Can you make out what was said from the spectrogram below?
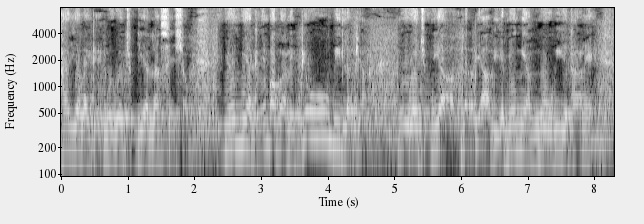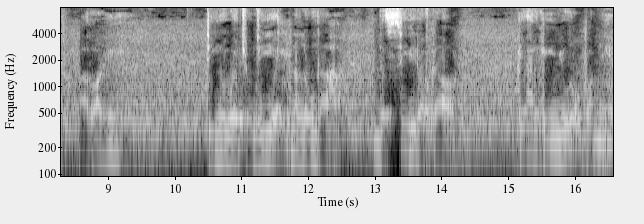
ထားရက်လိုက်တယ်ငွေဝဲချွန်ကြီးကလမ်းဆင်းလျှောက်ဒီမျိုးသမီးကဂရင်းပေါက်ကနေပြုံးပြီးလက်ပြငွေဝဲချွန်ကြီးကလက်ပြပြီးအမျိုးသမီးကငိုပြီးရထားနဲ့ပါသွားတယ်ဒီငွေဝဲချွန်ကြီးရဲ့နှလုံးသားဟာ the city of god ဖျားသခင်မြို့တော်ဘာမြင်ရ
